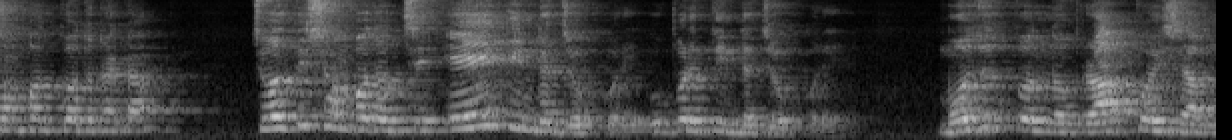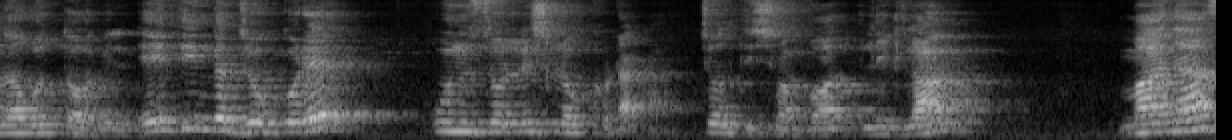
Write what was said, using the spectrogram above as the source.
সম্পদ কত টাকা? চলতি সম্পদ হচ্ছে এই তিনটা যোগ করে, উপরে তিনটা যোগ করে। মজুদ পণ্য প্রাপ্য হিসাব নগদ তহবিল, এই তিনটা যোগ করে উনচল্লিশ লক্ষ টাকা। চলতি সম্পদ লিখলাম, মাইনাস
